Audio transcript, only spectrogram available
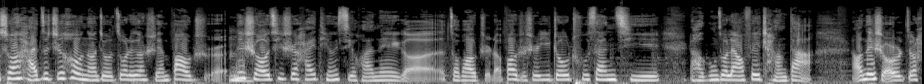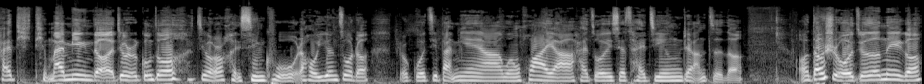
生完孩子之后呢，就做了一段时间报纸。那时候其实还挺喜欢那个做报纸的，报纸是一周出三期，然后工作量非常大。然后那时候就还挺挺卖命的，就是工作就是很辛苦。然后我一个人做着，就是国际版面呀、文化呀，还做一些财经这样子的。哦，当时我觉得那个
